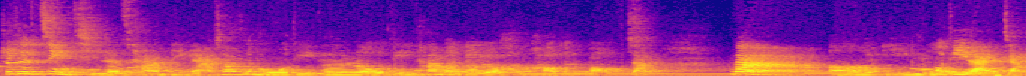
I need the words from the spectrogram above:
就是近期的产品啊，像是摩的跟柔迪，他们都有很好的保障。那呃，以摩的来讲，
